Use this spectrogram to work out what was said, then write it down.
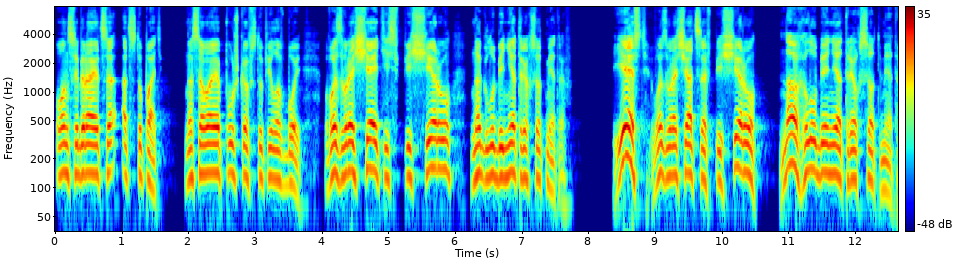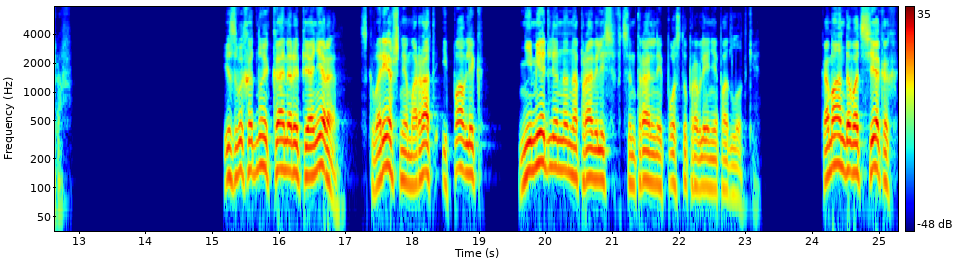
Он собирается отступать. Носовая пушка вступила в бой. Возвращайтесь в пещеру на глубине 300 метров. Есть возвращаться в пещеру на глубине 300 метров. Из выходной камеры пионера Скворешня, Марат и Павлик немедленно направились в центральный пост управления подлодки. Команда в отсеках,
